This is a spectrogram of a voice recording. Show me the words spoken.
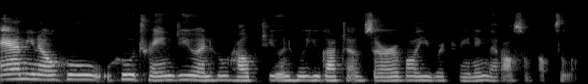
and you know who who trained you and who helped you and who you got to observe while you were training that also helps a lot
